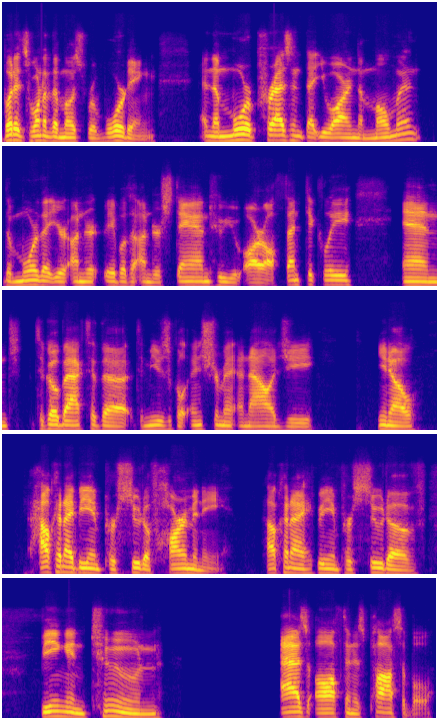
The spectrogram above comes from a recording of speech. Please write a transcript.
But it's one of the most rewarding. And the more present that you are in the moment, the more that you're under, able to understand who you are authentically. And to go back to the, the musical instrument analogy, you know, how can I be in pursuit of harmony? How can I be in pursuit of being in tune as often as possible?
